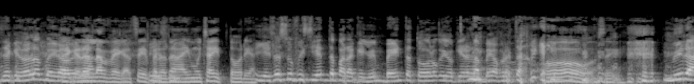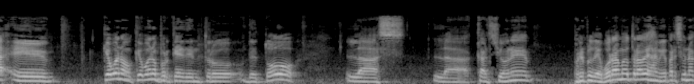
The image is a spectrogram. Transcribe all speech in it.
Se quedó en Las Vegas, Se quedó ¿verdad? en Las Vegas, sí, pero Eso- no, hay muchas historias. Y eso es suficiente para que yo invente todo lo que yo quiera en Las Vegas, pero está bien. Oh, sí. Mira, eh, qué bueno, qué bueno, porque dentro de todo las, las canciones, por ejemplo, Devórame otra vez, a mí me parece una,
